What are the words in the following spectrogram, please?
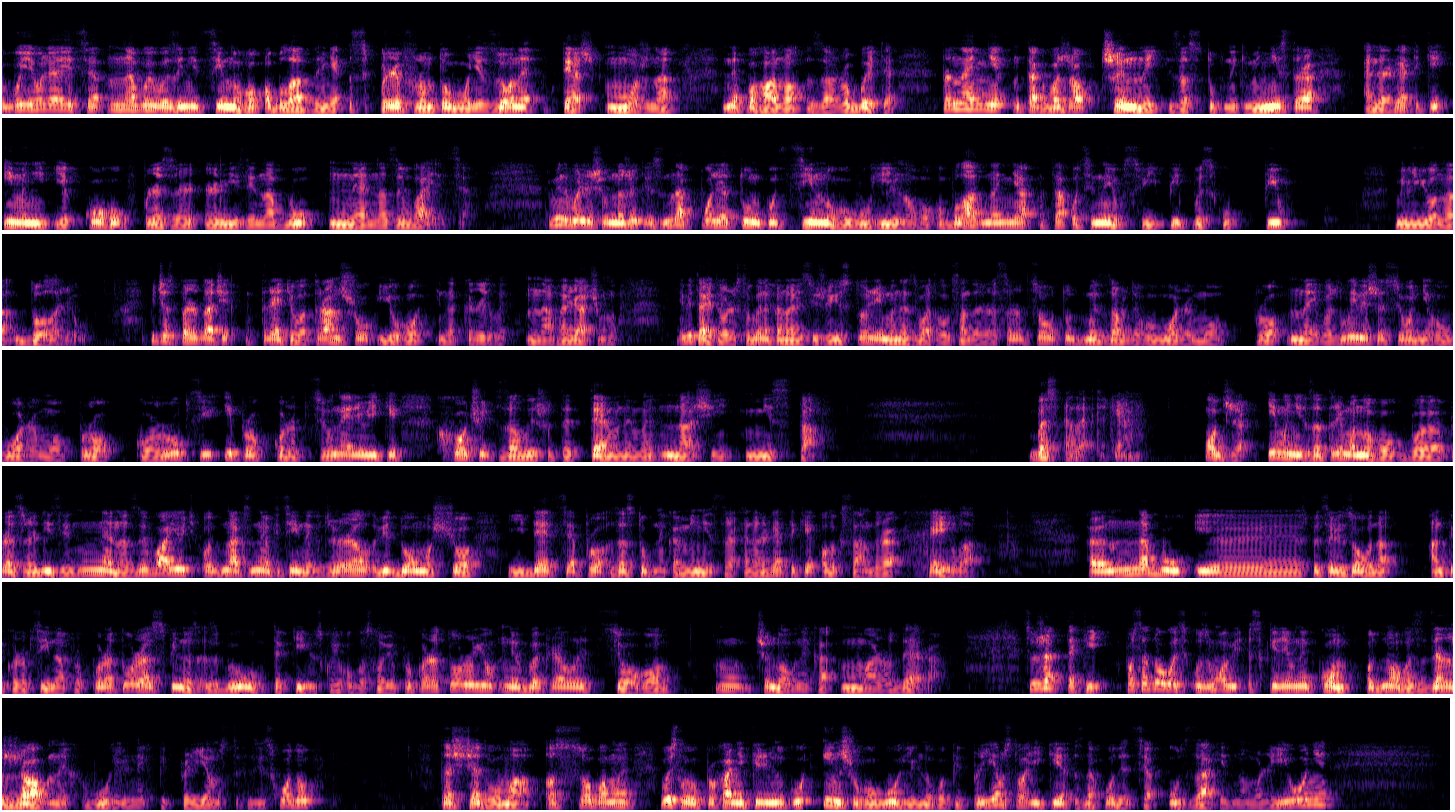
Виявляється, на вивезенні цінного обладнання з прифронтової зони теж можна непогано заробити. Принаймні, так вважав чинний заступник міністра енергетики, імені якого в прес-релізі НАБУ не називається. Він вирішив нажитись на порятунку цінного вугільного обладнання та оцінив свій підпис у пів мільйона доларів. Під час передачі третього траншу його і накрили на гарячому. Вітаю, товариство! Ви на каналі Свіжої історії. Мене звати Олександр Серцов. Тут ми завжди говоримо про найважливіше. Сьогодні говоримо про корупцію і про корупціонерів, які хочуть залишити темними наші міста без електрики. Отже, імені затриманого в прес-релізі не називають, однак з неофіційних джерел відомо, що йдеться про заступника міністра енергетики Олександра Хейла. Е, НАБУ і е, спеціалізована антикорупційна прокуратура спільно з СБУ та Київською обласною прокуратурою викрали цього чиновника мародера. Сюжет такий: посадовець у змові з керівником одного з державних вугільних підприємств зі Сходу та ще двома особами висловив прохання керівнику іншого вугільного підприємства, яке знаходиться у західному регіоні,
